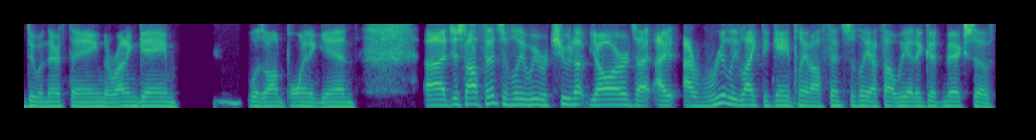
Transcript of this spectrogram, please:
doing their thing. The running game was on point again. Uh, just offensively, we were chewing up yards. I, I, I really like the game plan offensively. I thought we had a good mix of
